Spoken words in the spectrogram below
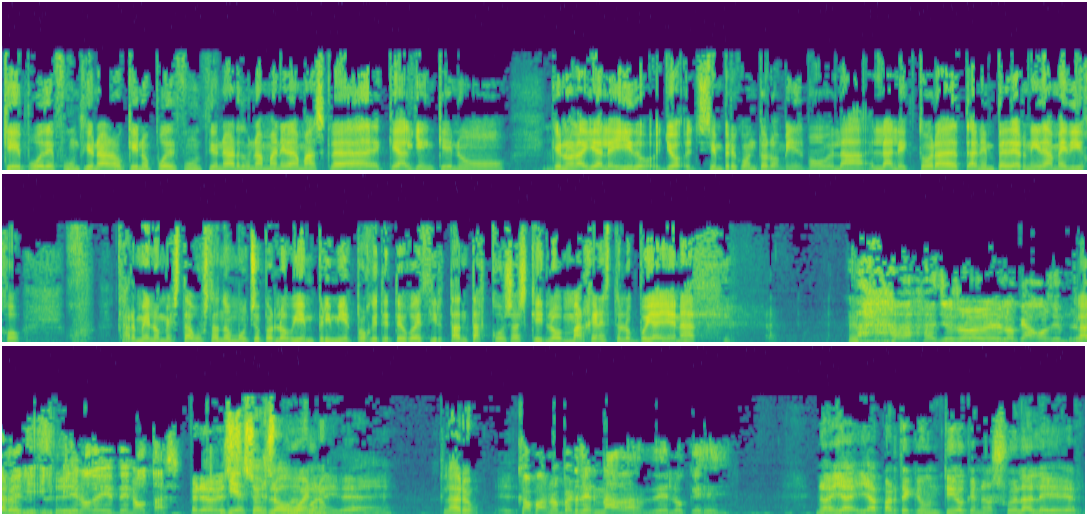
qué puede funcionar o qué no puede funcionar de una manera más clara que alguien que no, que no la haya leído. Yo siempre cuento lo mismo. La, la lectora tan empedernida me dijo, "Uf, Carmelo, me está gustando mucho, pero lo voy a imprimir porque te tengo que decir tantas cosas que los márgenes te los voy a llenar. Yo solo es lo que hago siempre. Claro, también, y- lleno de, de notas. Pero Y eso es lo muy bueno. buena idea, ¿eh? Claro. Para no perder nada de lo que... No, y, a- y aparte que un tío que no suele leer,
